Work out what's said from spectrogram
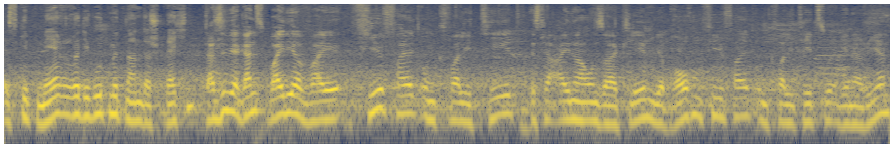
es gibt mehrere, die gut miteinander sprechen. Da sind wir ganz bei dir, weil Vielfalt und Qualität ist ja einer unserer Claim. Wir brauchen Vielfalt, um Qualität zu generieren.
